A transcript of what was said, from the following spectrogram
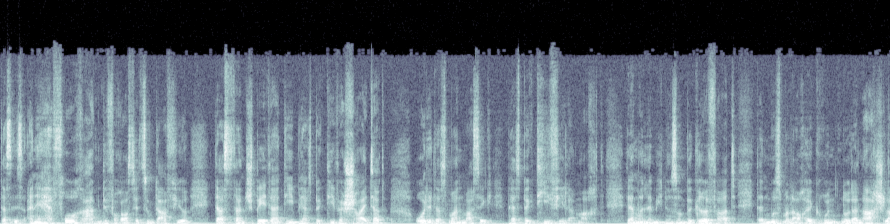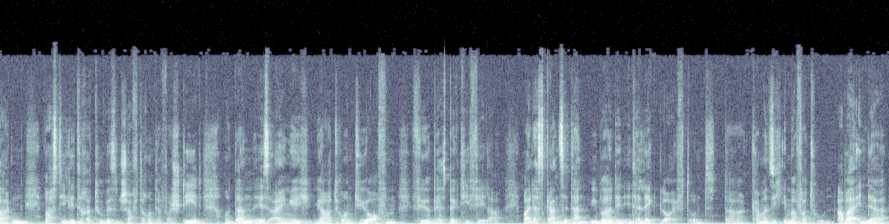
das ist eine hervorragende Voraussetzung dafür, dass dann später die Perspektive scheitert oder dass man massig Perspektivfehler macht. Wenn man nämlich nur so einen Begriff hat, dann muss man auch ergründen oder nachschlagen, was die Literaturwissenschaft darunter versteht. Und dann ist eigentlich ja, Tor und Tür offen für Perspektivfehler, weil das Ganze dann über den Intellekt läuft und da kann man sich immer vertun. Aber in der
